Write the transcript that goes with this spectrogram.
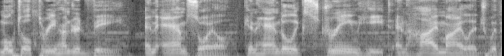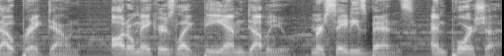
Motul 300V, and Amsoil can handle extreme heat and high mileage without breakdown. Automakers like BMW, Mercedes-Benz, and Porsche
